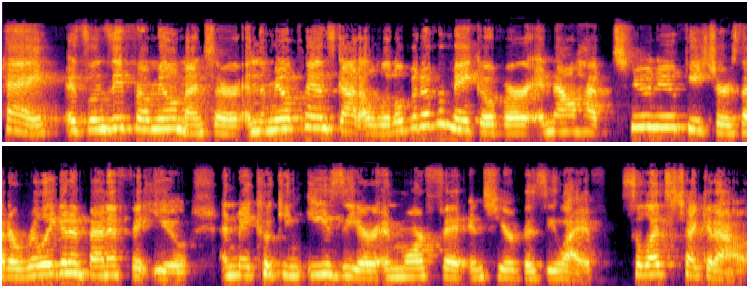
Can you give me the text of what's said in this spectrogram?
Hey, it's Lindsay from Meal Mentor, and the meal plan's got a little bit of a makeover and now have two new features that are really going to benefit you and make cooking easier and more fit into your busy life. So let's check it out.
